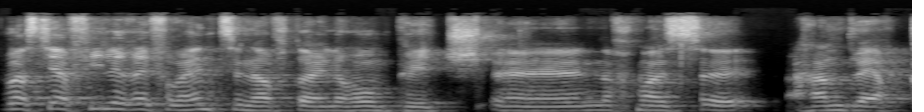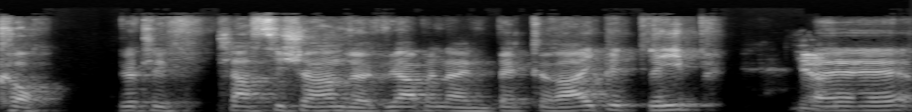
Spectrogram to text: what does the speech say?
Du hast ja viele Referenzen auf deiner Homepage. Äh, nochmals äh, Handwerker, wirklich klassischer Handwerk. Wir haben einen Bäckereibetrieb, ja. Äh,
